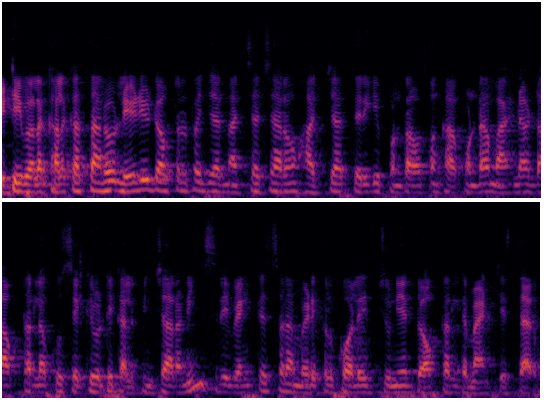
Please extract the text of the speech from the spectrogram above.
ఇటీవల కలకత్తాలో లేడీ డాక్టర్పై జరిగిన అత్యాచారం హత్య తిరిగి పునరావృతం కాకుండా మహిళా డాక్టర్లకు సెక్యూరిటీ కల్పించాలని Sri Venkateswara medical college junior డాక్టర్లు డిమాండ్ చేశారు.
